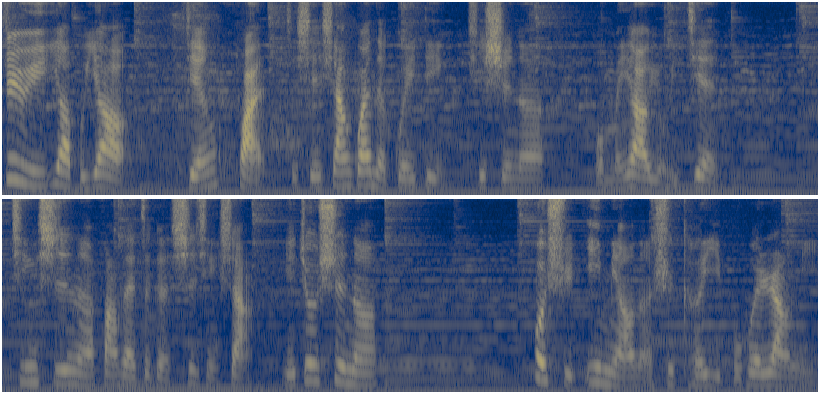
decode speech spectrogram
至于要不要减缓这些相关的规定，其实呢，我们要有一件心思呢放在这个事情上，也就是呢。或许疫苗呢是可以不会让你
